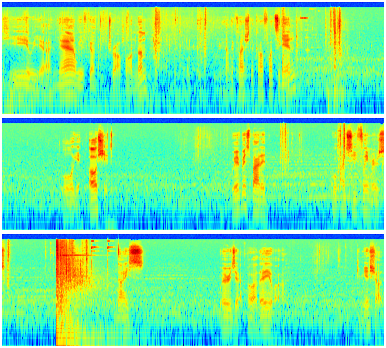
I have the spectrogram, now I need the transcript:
Here we are, now we've got the drop on them. Now the Kalashnikov once again. Oh oh shit. We have been spotted. Oh, I see flamers. Nice. Where is it? Oh, there you are. Give me a shot.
